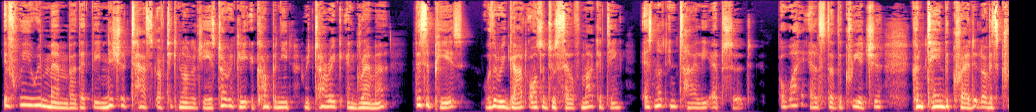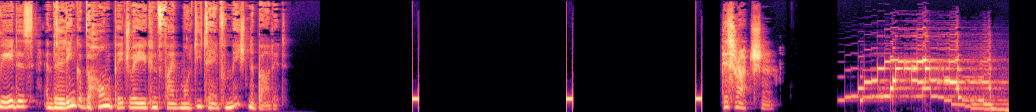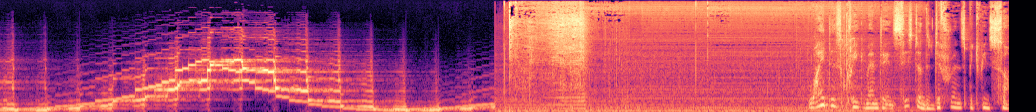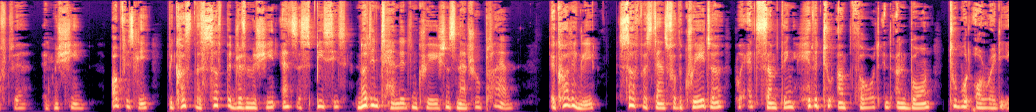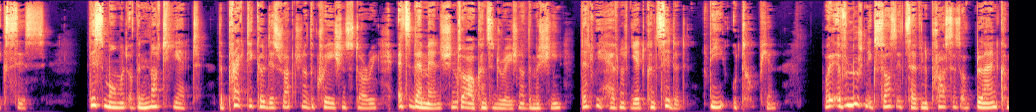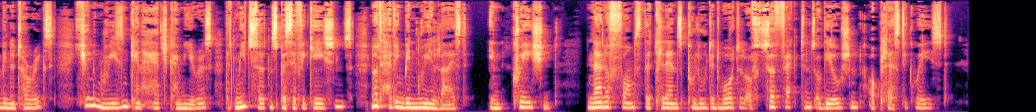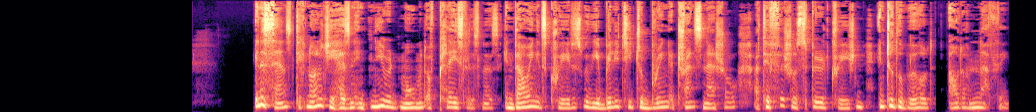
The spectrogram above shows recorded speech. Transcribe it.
If we remember that the initial task of technology historically accompanied rhetoric and grammar, this appears, with regard also to self marketing, as not entirely absurd. Or why else does the creature contain the credit of its creators and the link of the homepage where you can find more detailed information about it? Disruption Why does Craig Venter insist on the difference between software and machine? Obviously, because the software driven machine adds a species not intended in creation's natural plan. Accordingly, software stands for the creator who adds something hitherto unthought and unborn to what already exists. This moment of the not yet, the practical disruption of the creation story, adds a dimension to our consideration of the machine that we have not yet considered, the utopian. While evolution exhausts itself in a process of blind combinatorics, human reason can hatch chimeras that meet certain specifications not having been realized in creation. Nanoforms that cleanse polluted water of surfactants of the ocean or plastic waste. In a sense, technology has an inherent moment of placelessness, endowing its creators with the ability to bring a transnational, artificial spirit creation into the world out of nothing.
